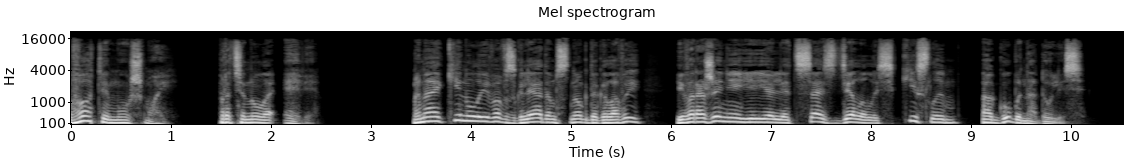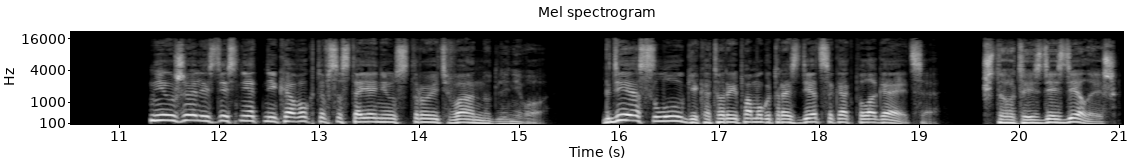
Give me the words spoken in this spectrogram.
вот и муж мой!» — протянула Эви. Она окинула его взглядом с ног до головы, и выражение ее лица сделалось кислым, а губы надулись. Неужели здесь нет никого, кто в состоянии устроить ванну для него? Где слуги, которые помогут раздеться, как полагается? «Что ты здесь делаешь?»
